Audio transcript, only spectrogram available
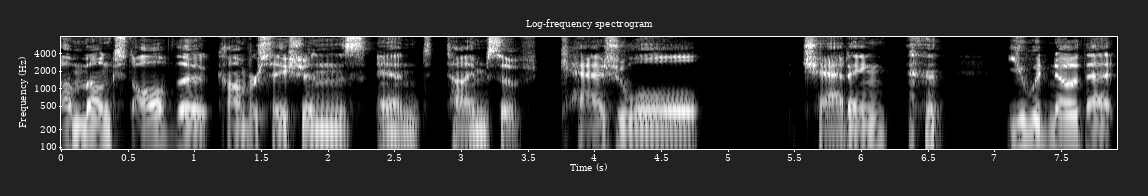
amongst all of the conversations and times of casual chatting, you would know that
